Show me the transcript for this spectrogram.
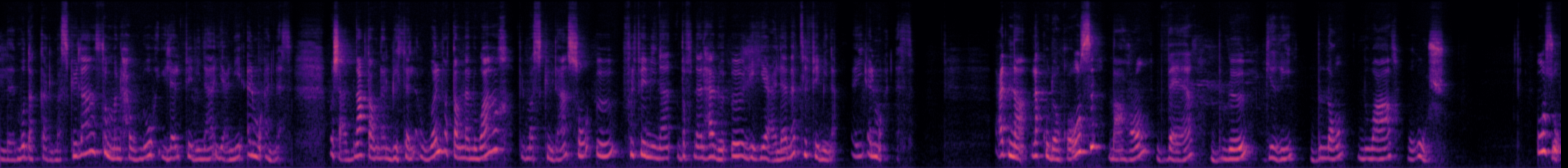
المذكر ال masculin ثم نحولوه إلى ال féminin يعني المؤنث. واش عندنا؟ عطاونا المثال الأول. عطاونا noir في ال masculin sans e في ال féminin. ضفنا لها le e اللي هي علامة ال féminin أي المؤنث. عندنا لا كولور روز مارون فير بلو غري بلون نوار روج أوزو.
